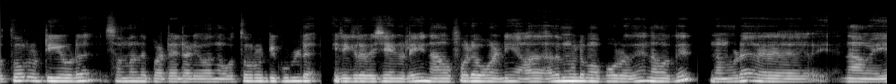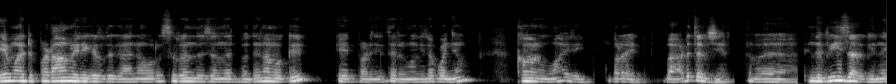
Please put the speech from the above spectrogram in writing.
ஒத்தோரிட்டியோட சம்மந்தப்பட்ட இல்லாட்டி அந்த ஒத்தோரிட்டிக்குள்ள இருக்கிற விஷயங்களையும் நாம் ஃபாலோ பண்ணி அது மூலமாக போறது நமக்கு நம்மளோட நாம் ஏமாற்றப்படாமல் இருக்கிறதுக்கான ஒரு சிறந்த சந்தர்ப்பத்தை நமக்கு ஏற்பாடு தரும் அதுல கொஞ்சம் கவனமாக இருக்கு ரைட் இப்போ அடுத்த விஷயம். இப்போ இந்த விசாக்கு இந்த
